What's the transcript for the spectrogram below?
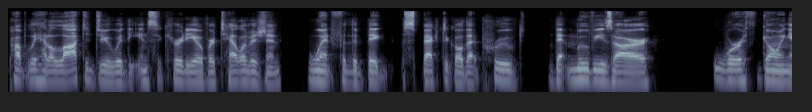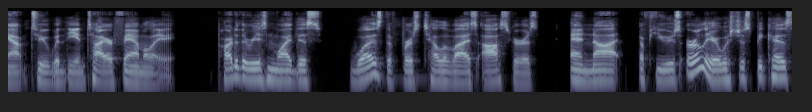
probably had a lot to do with the insecurity over television, went for the big spectacle that proved that movies are worth going out to with the entire family. Part of the reason why this was the first televised Oscars and not a few years earlier was just because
